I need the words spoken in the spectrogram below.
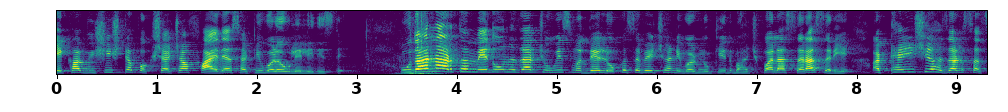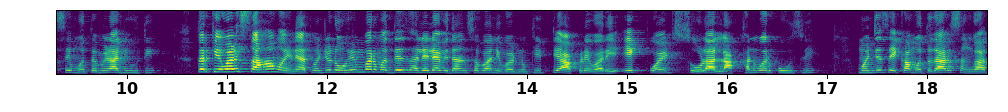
एका विशिष्ट पक्षाच्या फायद्यासाठी वळवलेली दिसते. उदाहरणार्थ मे दोन हजार चोवीसमध्ये लोकसभेच्या निवडणुकीत भाजपाला सरासरी अठ्ठ्याऐंशी हजार सातशे मतं मिळाली होती. तर केवळ सहा महिन्यात म्हणजे नोव्हेंबरमध्ये झालेल्या विधानसभा निवडणुकीत ती आकडेवारी एक पॉईंट सोळा लाखांवर पोहोचली. म्हणजेच एका मतदारसंघात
